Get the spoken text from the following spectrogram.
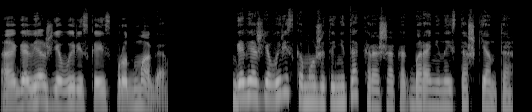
а говяжья вырезка из продмага. Говяжья вырезка может и не так хороша, как баранина из Ташкента,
